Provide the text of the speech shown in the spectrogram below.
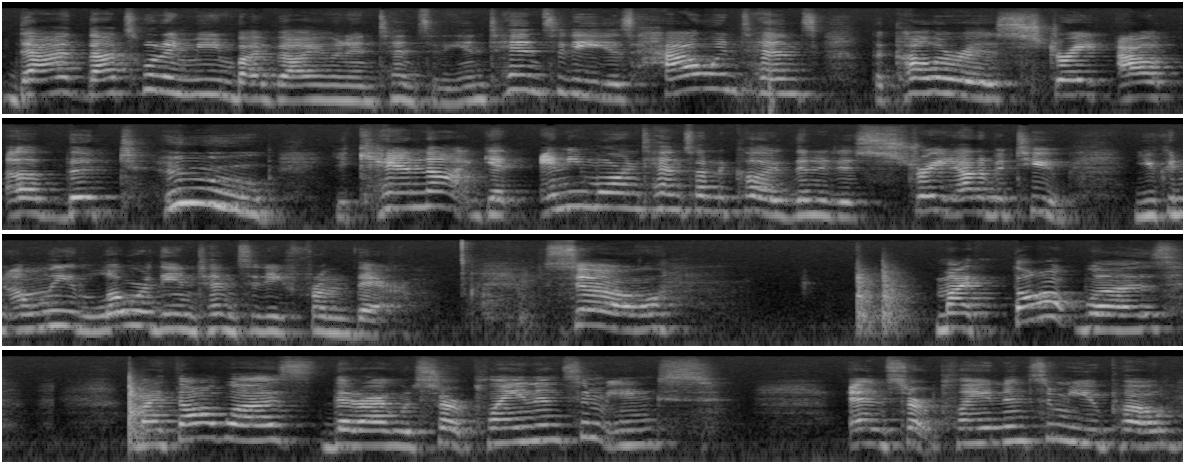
that that's what I mean by value and intensity. Intensity is how intense the color is straight out of the tube. You cannot get any more intense on the color than it is straight out of a tube. You can only lower the intensity from there. So my thought was, my thought was that I would start playing in some inks and start playing in some Yupo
